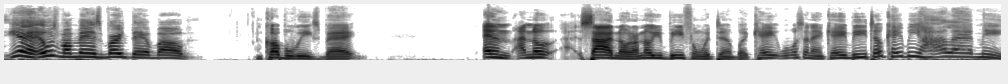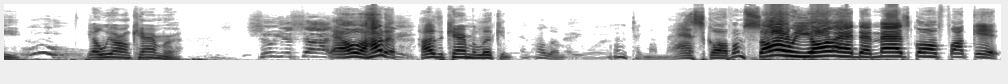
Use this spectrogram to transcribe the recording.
yeah, it was my man's birthday about a couple weeks back. And I know, side note, I know you beefing with them, but K, what's her name? KB? Tell KB holla at me. Yo, we are on camera. Shoot your shot. Yeah, hold on. How the, how's the camera looking? Hold on. I'm take my mask off. I'm sorry, y'all. I had that mask on. Fuck it.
